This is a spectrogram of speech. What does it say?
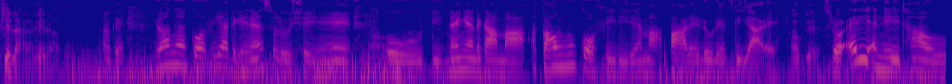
ဖြစ်လာခဲ့တာ။ရွာငံကော်ဖီက တကယ်တမ်းဆိုရင် နိုင်ငံတကာမှာ အကောင်းဆုံးကော်ဖီတွေထဲမှာ ပါတယ်လို့လည်း သိရတယ်။အဲဒီအနေအထားကို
